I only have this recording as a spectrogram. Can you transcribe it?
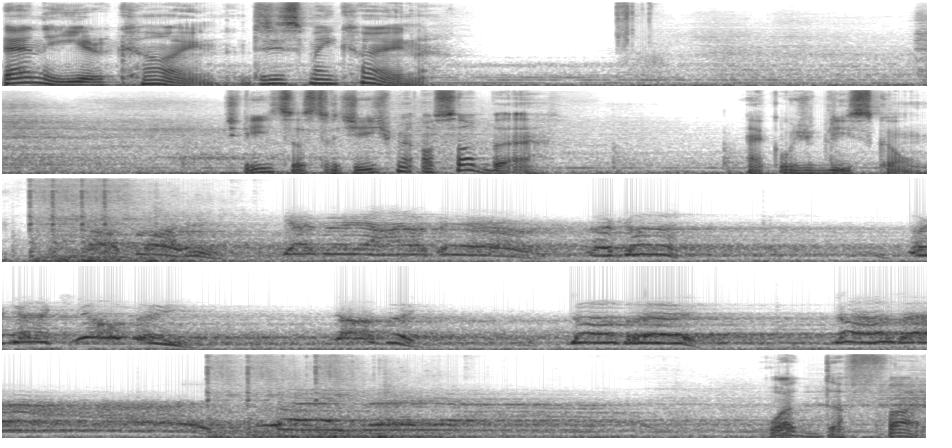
10 year coin. This is my coin. Czyli co, straciliśmy osobę. Jakąś bliską. Somebody, get me out of here! They're gonna, they're gonna kill me! Stop it! Stop it! Stop it! What the fuck?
